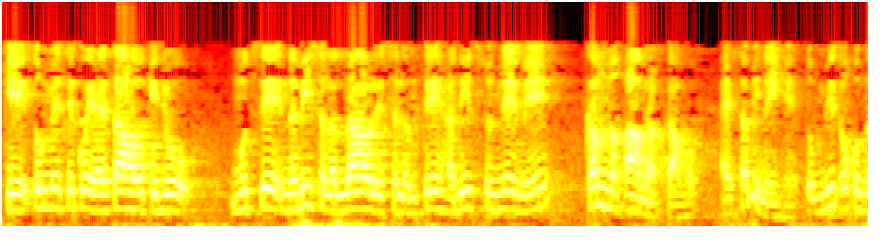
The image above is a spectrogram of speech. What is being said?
کہ تم میں سے کوئی ایسا ہو کہ جو مجھ سے نبی صلی اللہ علیہ وسلم سے حدیث سننے میں کم مقام رکھتا ہو، ایسا بھی نہیں ہے۔ تم بھی تو خود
